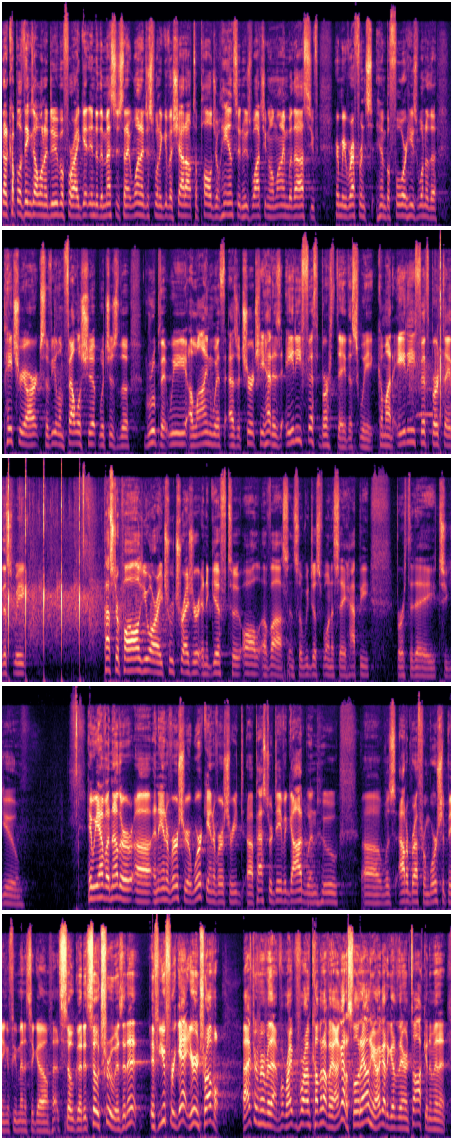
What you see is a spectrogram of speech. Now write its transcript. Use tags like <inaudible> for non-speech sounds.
Got a couple of things I want to do before I get into the message tonight. One, I just want to give a shout out to Paul Johansson, who's watching online with us. You've heard me reference him before. He's one of the patriarchs of Elim Fellowship, which is the group that we align with as a church. He had his 85th birthday this week. Come on, 85th birthday this week. Pastor Paul, you are a true treasure and a gift to all of us. And so we just want to say happy birthday to you. Hey, we have another uh, an anniversary, a work anniversary. Uh, Pastor David Godwin, who uh, was out of breath from worshiping a few minutes ago. <laughs> That's so good. It's so true, isn't it? If you forget, you're in trouble. I have to remember that right before I'm coming up. I got to slow down here. I got to get up there and talk in a minute.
